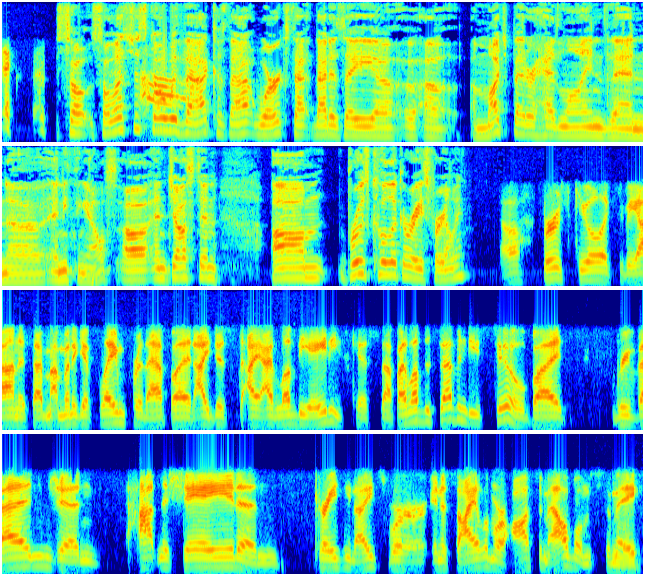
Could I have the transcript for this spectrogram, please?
Vixen. so so let's just go with that because that works. That that is a uh, a, a much better headline than uh, anything else. Uh, and Justin, um, Bruce Kulick or Ace Frehley? Oh, Bruce Kulick, to be honest, I'm, I'm going to get flamed for that, but I just I, I love the '80s Kiss stuff. I love the '70s too, but Revenge and Hot in the Shade and Crazy Nights were in Asylum were awesome albums to me.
